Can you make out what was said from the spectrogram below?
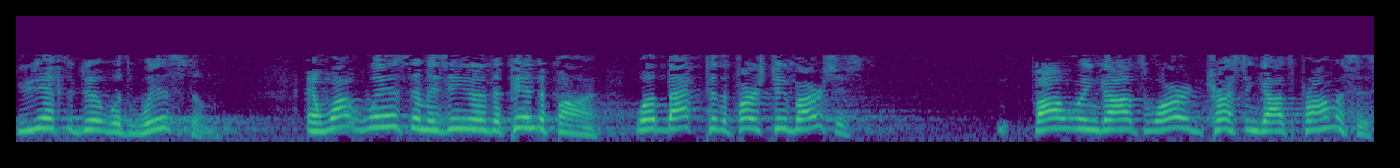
you have to do it with wisdom. And what wisdom is he going to depend upon? Well, back to the first two verses. Following God's word, trusting God's promises.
